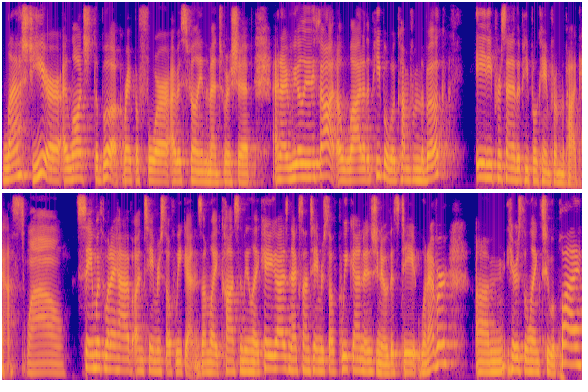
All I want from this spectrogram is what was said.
Last year, I launched the book right before I was filling the mentorship. And I really thought a lot of the people would come from the book 80% of the people came from the podcast. Wow. Same with when I have Untame Yourself weekends. I'm like constantly like, hey guys, next Untame Yourself weekend is, you know, this date, whenever. Um, here's the link to apply,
